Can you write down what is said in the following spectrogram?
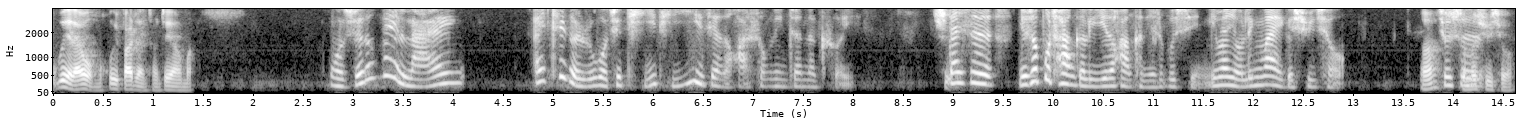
未来我们会发展成这样吗？我觉得未来哎，这个如果去提一提意见的话，说不定真的可以。是但是你说不穿隔离衣的话，肯定是不行，因为有另外一个需求，啊，就是什么需求？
